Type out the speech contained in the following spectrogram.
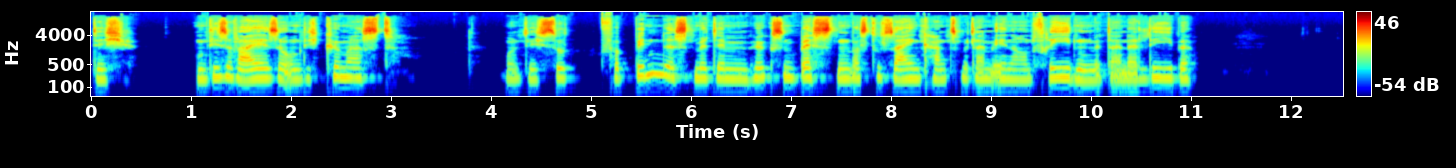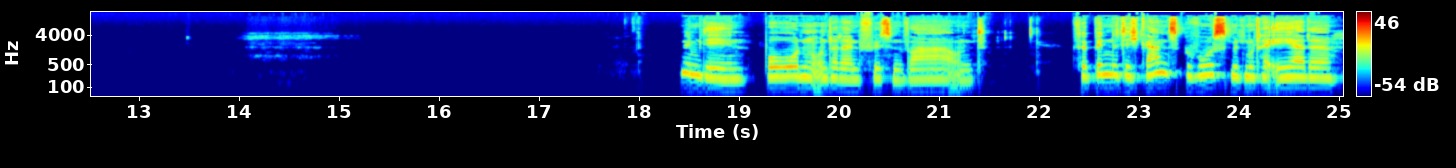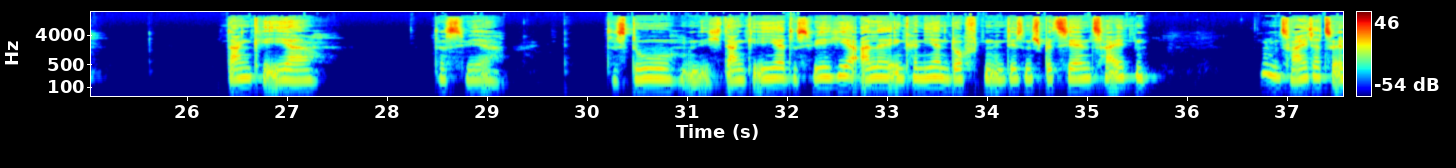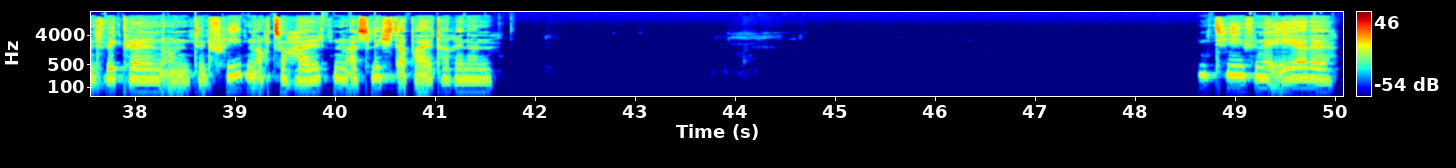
dich um diese Weise um dich kümmerst und dich so verbindest mit dem höchsten Besten, was du sein kannst, mit deinem inneren Frieden, mit deiner Liebe. Nimm den Boden unter deinen Füßen wahr und verbinde dich ganz bewusst mit Mutter Erde. Danke ihr, dass wir dass du und ich danke ihr, dass wir hier alle inkarnieren durften in diesen speziellen Zeiten, um uns weiterzuentwickeln und den Frieden auch zu halten als Lichtarbeiterinnen. Und tief in der Erde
